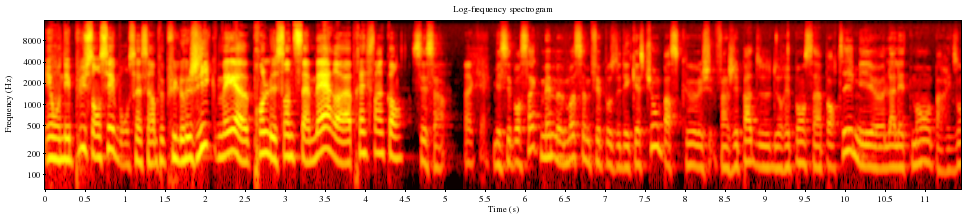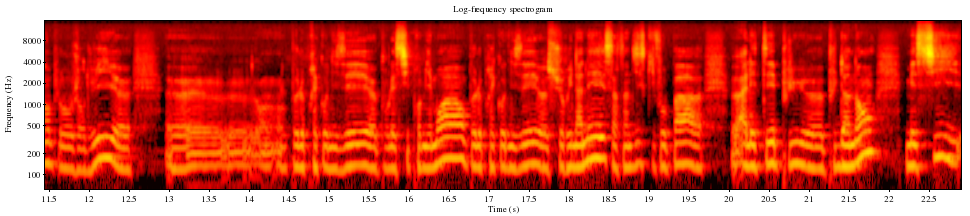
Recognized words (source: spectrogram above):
Et on n'est plus censé, bon ça c'est un peu plus logique, mais euh, prendre le sein de sa mère après 5 ans. C'est ça. Mais c'est pour ça que même moi, ça me fait poser des questions parce que, enfin, j'ai pas de, réponse à apporter, mais l'allaitement, par exemple, aujourd'hui, euh, on, peut le préconiser pour les six premiers mois, on peut le préconiser euh, sur une année. Certains disent qu'il ne faut pas euh, allaiter plus, plus d'un an. Mais si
